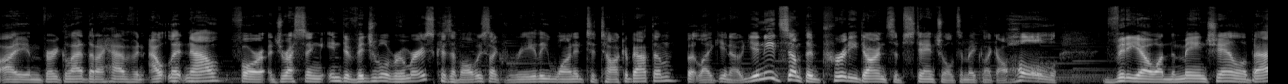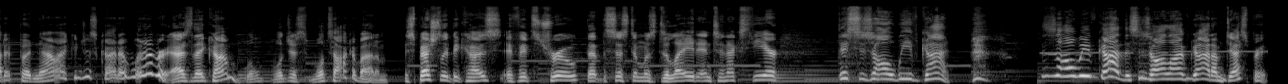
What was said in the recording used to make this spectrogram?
I am very glad that I have an outlet now for addressing individual rumors because I've always like really wanted to talk about them. But like, you know, you need something pretty darn substantial to make like a whole video on the main channel about it, but now I can just kind of whatever as they come. We'll we'll just we'll talk about them. Especially because if it's true that the system was delayed into next year, this is all we've got. This is all we've got. This is all I've got. I'm desperate.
